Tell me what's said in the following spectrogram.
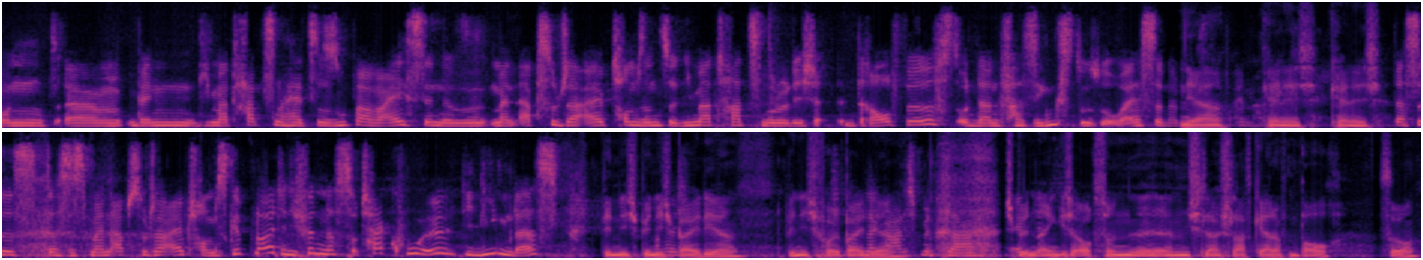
und ähm, wenn die Matratzen halt so super weich sind, also mein absoluter Albtraum sind so die Matratzen, wo du dich drauf wirfst und dann versinkst du so, weißt du? Dann ja, kenne ich, kenne ich. Das ist, das ist mein absoluter Albtraum. Es gibt Leute, die finden das total cool, die lieben das. Bin ich, bin ich bei dir? Bin ich voll ich bei dir? Gar nicht mit klar. Ich bin eigentlich auch so ein, äh, ich schlaf gerne auf dem Bauch. So.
